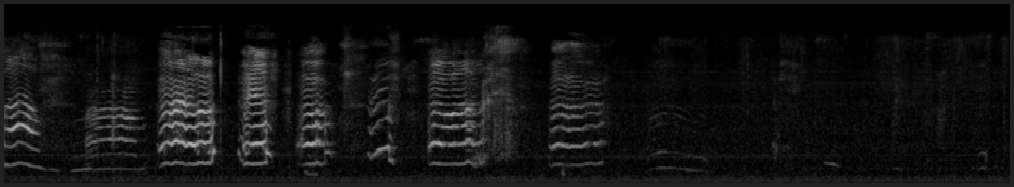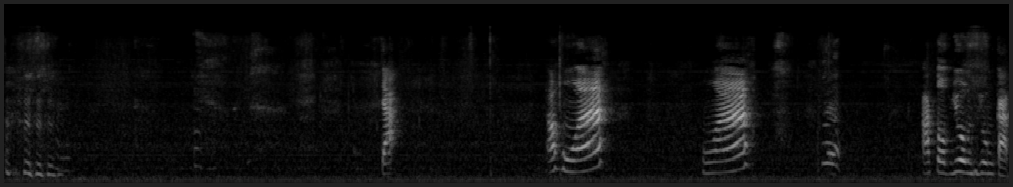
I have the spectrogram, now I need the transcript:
ป้าตามเออเออเออเออเออ จะเอาหัว หัว อะตบยุงยุงกัด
